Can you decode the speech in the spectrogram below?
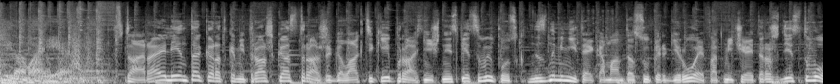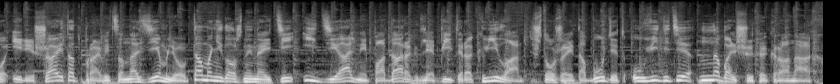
«Киномания». Вторая лента – короткометражка «Стражи Галактики. Праздничный спецвыпуск». Знаменитая команда супергероев отмечает Рождество и решает отправиться на Землю. Там они должны найти идеальный подарок для Питера Квилла. Что же это будет, увидите на больших экранах.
